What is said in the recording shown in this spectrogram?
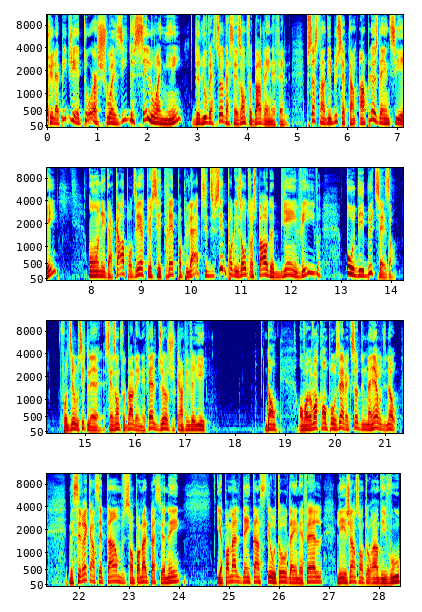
que la PGA Tour a choisi de s'éloigner de l'ouverture de la saison de football de la NFL. Puis ça, c'est en début septembre. En plus de la NCAA, on est d'accord pour dire que c'est très populaire. C'est difficile pour les autres sports de bien vivre au début de saison. Il faut dire aussi que la saison de football de la NFL dure jusqu'en février. Donc, on va devoir composer avec ça d'une manière ou d'une autre. Mais c'est vrai qu'en septembre, ils sont pas mal passionnés. Il y a pas mal d'intensité autour de la NFL. Les gens sont au rendez-vous.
